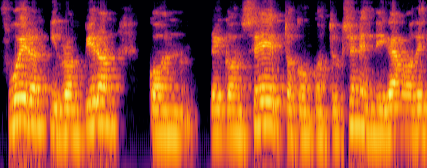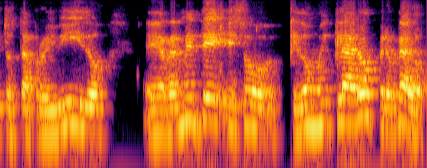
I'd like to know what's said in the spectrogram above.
fueron y rompieron con preconceptos, con construcciones, digamos, de esto está prohibido. Eh, realmente eso quedó muy claro, pero claro,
